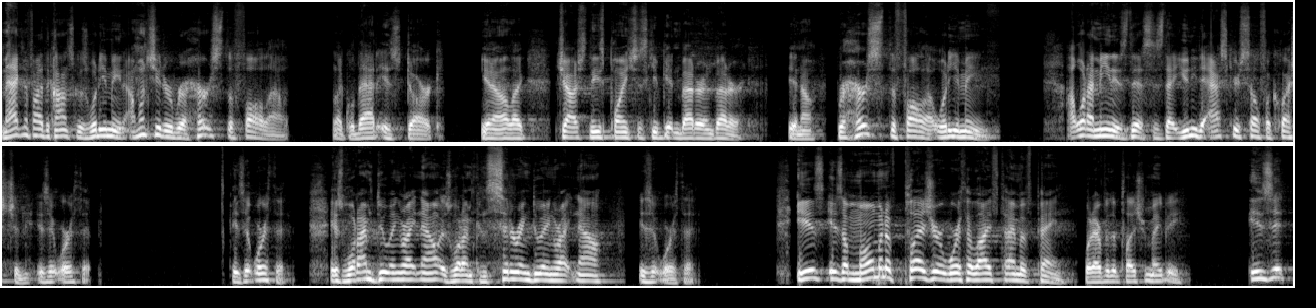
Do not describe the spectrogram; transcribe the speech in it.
Magnify the consequences. What do you mean? I want you to rehearse the fallout. Like, well, that is dark. You know, like, Josh, these points just keep getting better and better. You know, rehearse the fallout. What do you mean? Uh, what I mean is this is that you need to ask yourself a question Is it worth it? Is it worth it? Is what I'm doing right now, is what I'm considering doing right now, is it worth it? Is, is a moment of pleasure worth a lifetime of pain, whatever the pleasure may be? Is it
